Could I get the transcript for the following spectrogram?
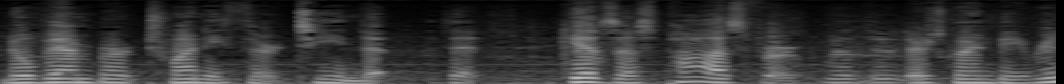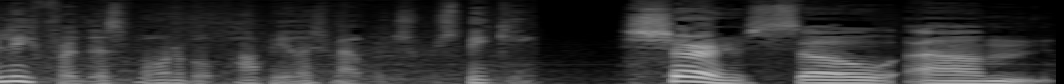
November 2013 that that gives us pause for whether there's going to be relief for this vulnerable population about which we're speaking. Sure. So um,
